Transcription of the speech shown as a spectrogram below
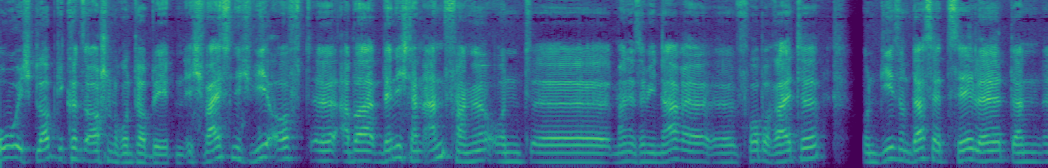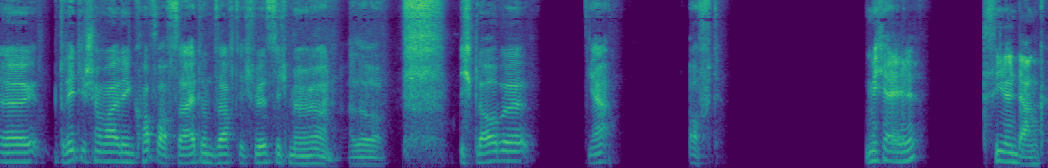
Oh, ich glaube, die können es auch schon runterbeten. Ich weiß nicht wie oft, äh, aber wenn ich dann anfange und äh, meine Seminare äh, vorbereite und dies und das erzähle, dann äh, dreht die schon mal den Kopf auf Seite und sagt, ich will es nicht mehr hören. Also ich glaube, ja, oft. Michael, vielen Dank.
